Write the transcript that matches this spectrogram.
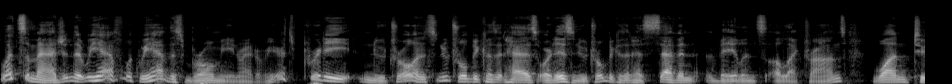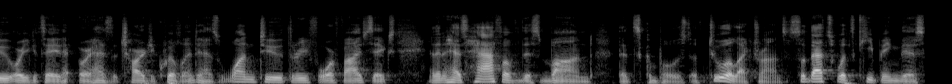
Let's imagine that we have, look, we have this bromine right over here. It's pretty neutral, and it's neutral because it has, or it is neutral because it has seven valence electrons. One, two, or you could say, it, or it has the charge equivalent. It has one, two, three, four, five, six, and then it has half of this bond that's composed of two electrons. So that's what's keeping this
